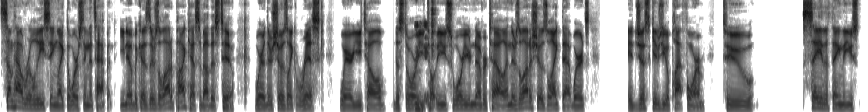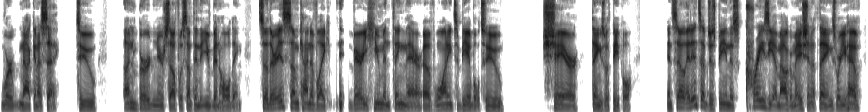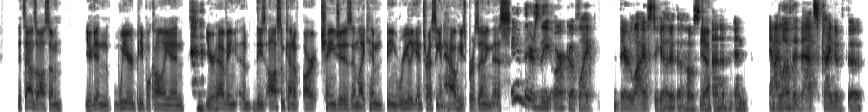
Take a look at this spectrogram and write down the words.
somehow releasing like the worst thing that's happened you know because there's a lot of podcasts about this too where there's shows like risk where you tell the story you Mhm. told you swore you'd never tell and there's a lot of shows like that where it's it just gives you a platform to say the thing that you were not going to say to unburden yourself with something that you've been holding so there is some kind of like very human thing there of wanting to be able to share things with people and so it ends up just being this crazy amalgamation of things where you have it sounds awesome you're getting weird people calling in you're having uh, these awesome kind of art changes and like him being really interesting in how he's presenting this And there's the arc of like their lives together, the host Yeah. and, uh, and and I love that that's kind of the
